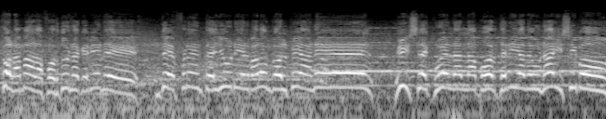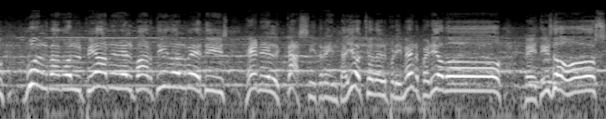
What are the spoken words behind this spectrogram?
con la mala fortuna que viene de frente Yuri. El balón golpea en él y se cuela en la portería de Unai Simón. Vuelve a golpear en el partido el Betis en el casi 38 del primer periodo. Betis 2,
